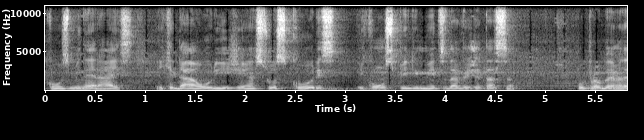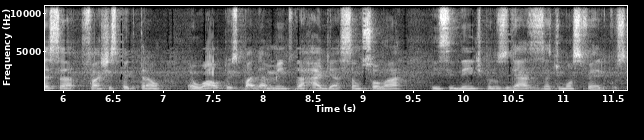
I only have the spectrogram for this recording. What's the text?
com os minerais e que dá origem às suas cores e com os pigmentos da vegetação. O problema dessa faixa espectral é o alto espalhamento da radiação solar incidente pelos gases atmosféricos,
